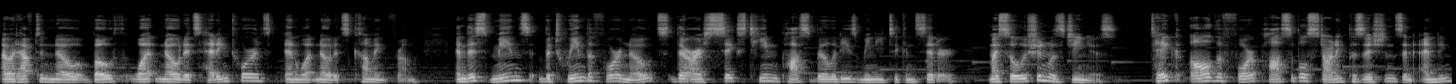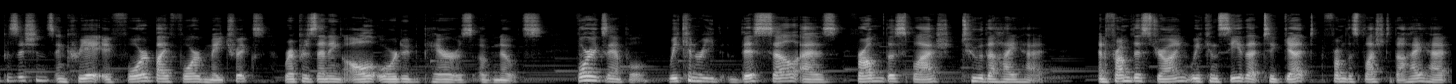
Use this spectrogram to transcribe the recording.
I would have to know both what note it's heading towards and what note it's coming from. And this means between the four notes, there are 16 possibilities we need to consider. My solution was genius. Take all the four possible starting positions and ending positions and create a 4x4 matrix representing all ordered pairs of notes. For example, we can read this cell as from the splash to the hi-hat. And from this drawing, we can see that to get from the splash to the hi-hat,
